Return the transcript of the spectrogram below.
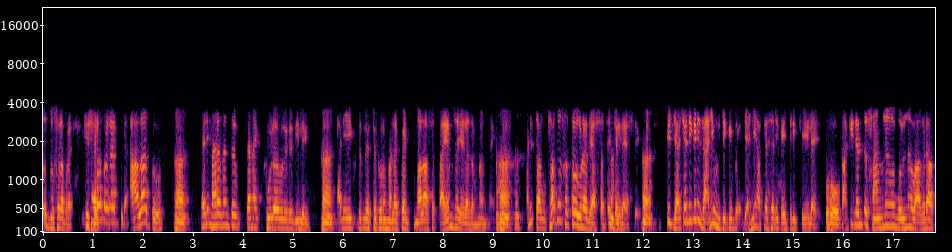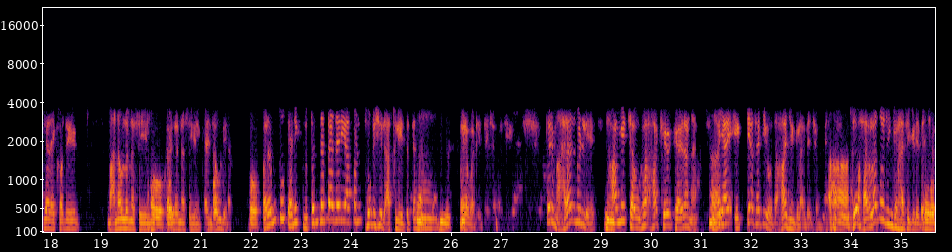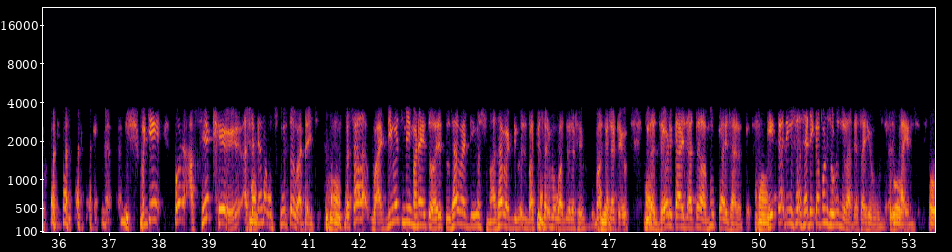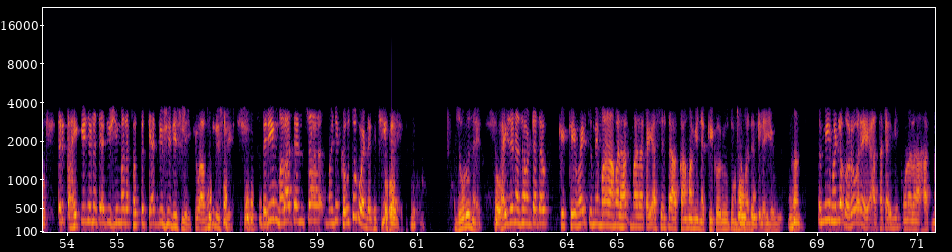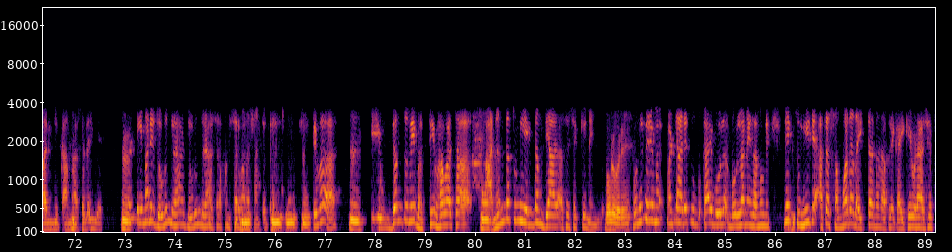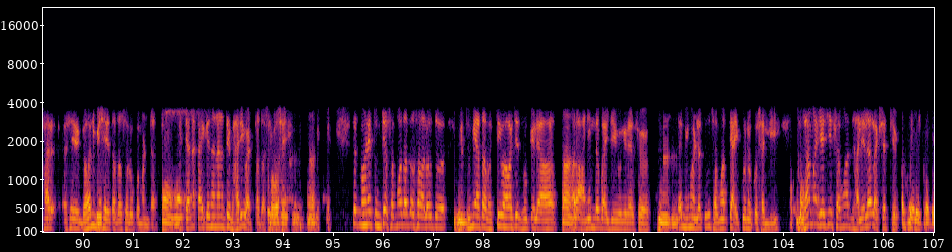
तो दुसरा प्रकार तिसरा प्रकार आला तो हा. तरी महाराजांचं त्यांना एक फुलं वगैरे दिले. आणि एक व्यक्त करून म्हणला पण मला असं कायमचं यायला जमणार नाही. हा. आणि चौथा जो सत्वगुणाचे असतात त्यांच्याकडे असते. की ज्याच्या ठिकाणी जाणीव होती की त्यांनी आपल्यासाठी काहीतरी केलंय. हो. बाकी त्यांचं सांगणं बोलणं वागणं आपल्याला एखादे मानवलं नसेल हो. कळलं नसेल काही जाऊ द्या हो. परंतु त्यांनी कृतज्ञता जरी आपण थोडीशी राखली तर त्यांना. बरं वाटेल त्याच्यामध्ये. तर महाराज म्हणले हा मी चौघा हा खेळ खेळला ना हा. या एकट्यासाठी होता हा जिंकला त्याच्यामध्ये. हा. जो हरला तो जिंकला तिकडे हो. म्हणजे पण असे खेळ असे त्यांना उत्स्फूर्त वाटायचे. हा. तसा वाढदिवस मी म्हणायचो अरे तुझा वाढदिवस माझा वाढदिवस बाकी सर्व बाजूला ठेव बाजूला ठेव. तुला जड काय जातं अमुक काय झालं हो. एका दिवसासाठी का पण जोडून राहा त्याचा हे होऊन हो. राहा कायम हो. तर काही काही जण त्या दिवशी मला फक्त त्याच दिवशी दिसले किंवा अमुक दिसले. तरी मला त्यांचा म्हणजे कौतुक वाटलं की ठीक आहे. जोडून आहेत हो. काही जण असं म्हणतात "अहो, के- केव्हाही तुम्ही आम्हाला हात मारा काही असेल तर काम आम्ही नक्की करू तुमच्या हो. मदतीला येऊ. तर मी म्हटलं बरोबर आहे आता काही मी कोणाला हात मारीन मी काम असं नाहीये हं. पण प्रेमाने जोडून राहा जोडून राहा असं आपण सर्वांना सांगत. तेव्हा. एकदम तुम्ही भक्तिभावाचा आनंद तुम्ही एकदम द्या असं शक्य नाहीये बरोबर आहे. कोणीतरी म्ह- म्हटलं अरे तू काय बोल बोलला नाही सांगू नाही. नाही तुम्ही ते आता संवादात ऐकताना आपले काही काही वेळा असे फार असे गहन विषय येतात असं लोक म्हणतात. हा, हा. त्यांना काही काही जणांना ते भारी वाटतात असे हो, विषय. हा. तर म्हणे तुमच्या संवादात असं आलं होतं की तुम्ही आता भक्तिभावाचे झोकेले आहात. हा. मला आनंद पाहिजे वगैरे असं. हं, हं. तर मी म्हटलं तू संवाद ते ऐकू नको हल्ली तुझा माझ्याशी संवाद झालेला लक्षात ठेव.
